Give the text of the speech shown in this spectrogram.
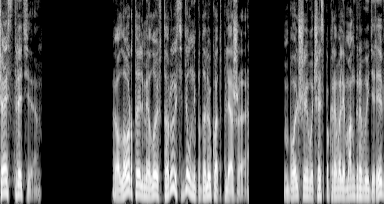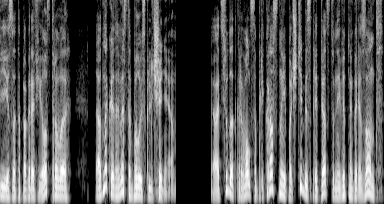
Часть третья. Лорд Эльмилой II сидел неподалеку от пляжа. Большую его часть покрывали мангровые деревья из-за топографии острова, однако это место было исключением. Отсюда открывался прекрасный и почти беспрепятственный вид на горизонт,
